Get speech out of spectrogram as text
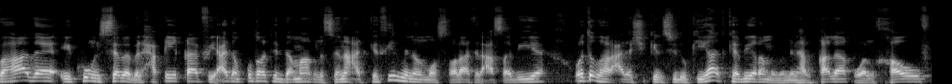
فهذا يكون سبب الحقيقة في عدم قدرة الدماغ لصناعة كثير من الموصلات العصبية وتظهر على شكل سلوكيات كبيرة من ضمنها القلق والخوف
